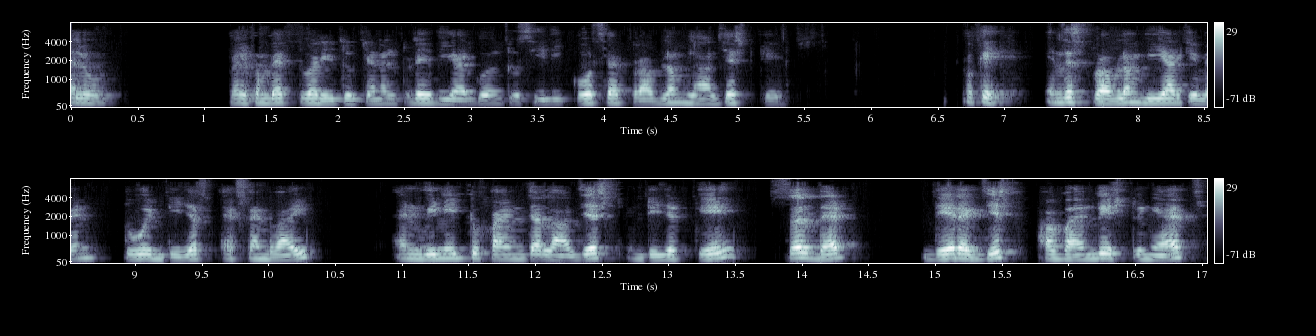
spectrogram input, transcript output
Hello, welcome back to our YouTube channel. Today we are going to see the course Coursera problem largest k. Okay, in this problem we are given two integers x and y and we need to find the largest integer k such that there exists a binary string h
